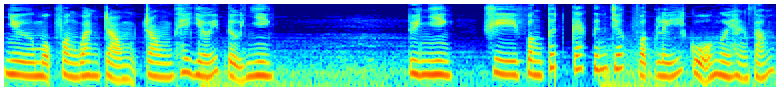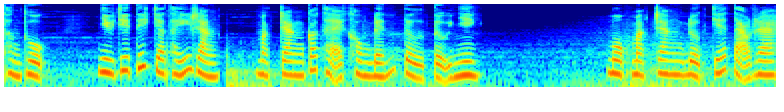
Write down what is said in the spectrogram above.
như một phần quan trọng trong thế giới tự nhiên. Tuy nhiên, khi phân tích các tính chất vật lý của người hàng xóm thân thuộc, nhiều chi tiết cho thấy rằng mặt trăng có thể không đến từ tự nhiên. Một mặt trăng được chế tạo ra,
